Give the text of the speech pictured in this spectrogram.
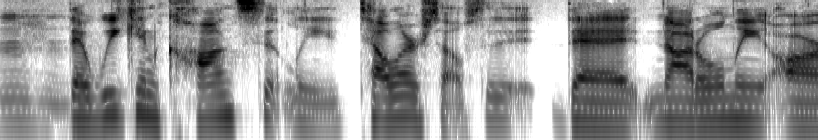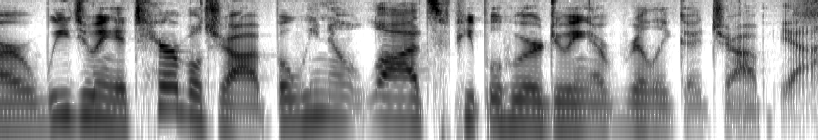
Mm-hmm. That we can constantly tell ourselves that, that not only are we doing a terrible job, but we know lots of people who are doing a really good job. Yeah.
